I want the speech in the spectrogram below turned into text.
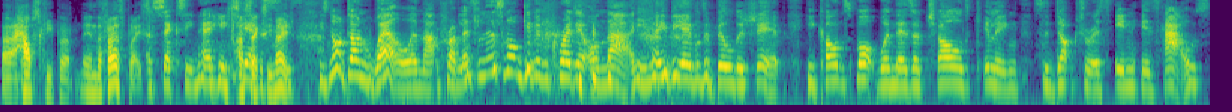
a housekeeper in the first place. A sexy maid. A sexy maid. He's, he's not done well in that front. Let's let's not give him credit on that. He may be able to build a ship. He can't spot when there's a child killing seductress in his house,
